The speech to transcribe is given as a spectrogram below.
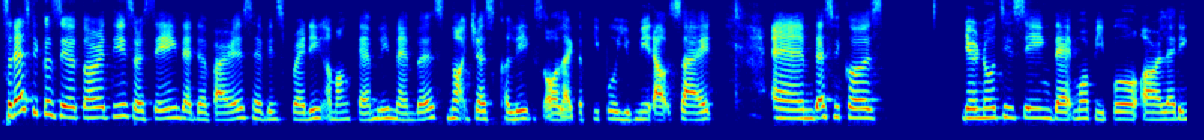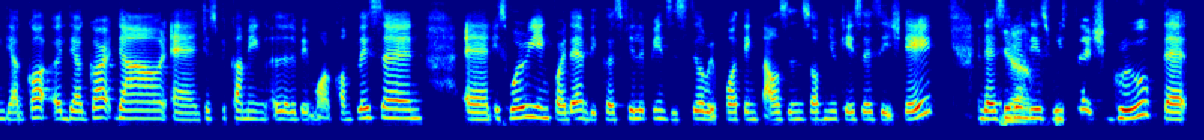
So that's because the authorities are saying that the virus have been spreading among family members, not just colleagues or like the people you meet outside. And that's because they're noticing that more people are letting their guard, their guard down and just becoming a little bit more complacent and it's worrying for them because philippines is still reporting thousands of new cases each day and there's yeah. even this research group that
